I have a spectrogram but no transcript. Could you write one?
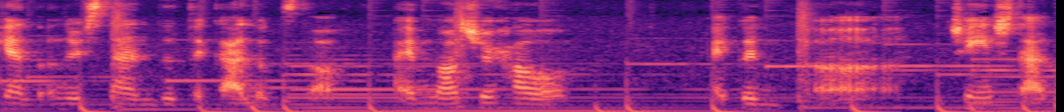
can't understand the Tagalog stuff. I'm not sure how I could uh, change that.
